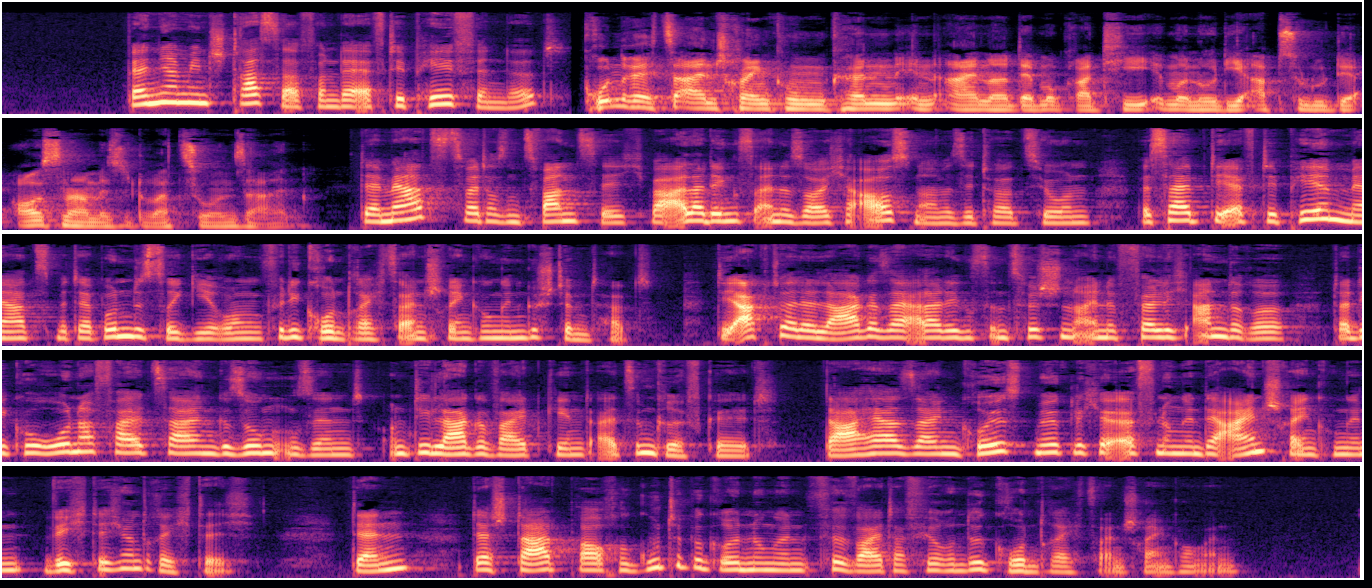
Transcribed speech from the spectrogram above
Benjamin Strasser von der FDP findet, Grundrechtseinschränkungen können in einer Demokratie immer nur die absolute Ausnahmesituation sein. Der März 2020 war allerdings eine solche Ausnahmesituation, weshalb die FDP im März mit der Bundesregierung für die Grundrechtseinschränkungen gestimmt hat. Die aktuelle Lage sei allerdings inzwischen eine völlig andere, da die Corona-Fallzahlen gesunken sind und die Lage weitgehend als im Griff gilt. Daher seien größtmögliche Öffnungen der Einschränkungen wichtig und richtig. Denn der Staat brauche gute Begründungen für weiterführende Grundrechtseinschränkungen.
